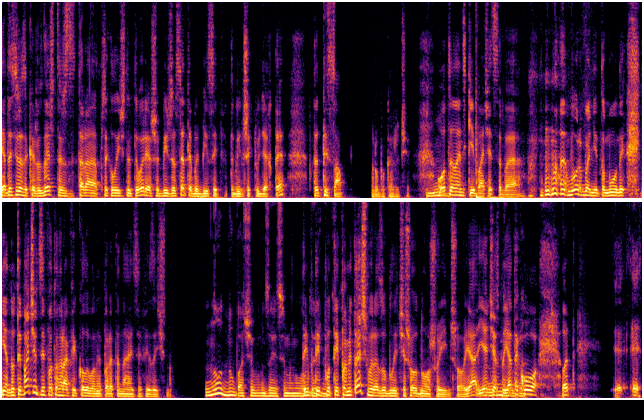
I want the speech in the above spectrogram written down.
Я ти серйозно кажу, знаєш, це ж стара психологічна теорія, що більш за все тебе бісить в інших людях те, хто ти сам. Грубо кажучи, Мгм. от Зеленський бачить себе в Орбані, тому у них. Ні, ну ти бачив ці фотографії, коли вони перетинаються фізично? Ну, одну бачив, здається, минулого Ти, ти, тижня. ти пам'ятаєш вираз обличчя що одного, що іншого? Я, я Ну, чесно, я дуже. такого, от е, е,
